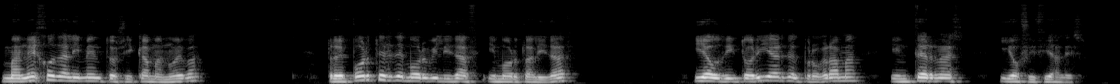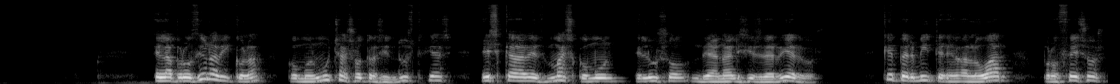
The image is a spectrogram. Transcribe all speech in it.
manejo de alimentos y cama nueva, reportes de morbilidad y mortalidad y auditorías del programa internas y oficiales. En la producción avícola, como en muchas otras industrias, es cada vez más común el uso de análisis de riesgos, que permiten evaluar procesos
